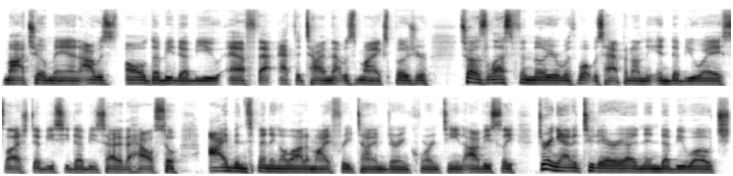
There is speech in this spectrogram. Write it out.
macho man. I was all wwf that at the time. That was my exposure. So i was less familiar with what was happening on the nwa slash wcw side of the house. So i've been spending a lot of my free time during quarantine. Obviously during attitude era and nwo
